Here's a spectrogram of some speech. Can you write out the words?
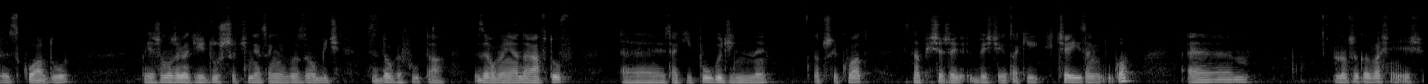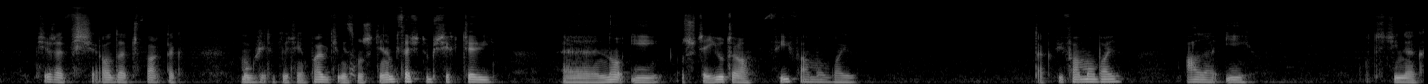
y, składu. Myślę, że możemy jakiś dłuższy odcinek za niego zrobić z Dogefuta, z robienia draftów, e, taki półgodzinny na przykład. Napiszę, że byście taki chcieli za niedługo. Na przykład właśnie gdzieś, myślę, że w środę, czwartek mógł się taki odcinek pojawić, więc możecie napisać, czy byście chcieli. E, no i oczywiście jutro FIFA Mobile. Tak, FIFA Mobile, ale i odcinek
